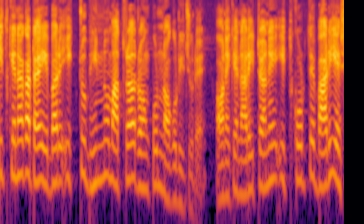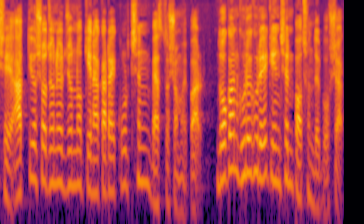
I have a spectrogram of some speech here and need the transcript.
ঈদ কেনাকাটায় এবার একটু ভিন্ন মাত্রা রংপুর নগরী জুড়ে। অনেকে নারীর টানে ঈদ করতে বাড়ি এসে আত্মীয় স্বজনের জন্য কেনাকাটায় করছেন ব্যস্ত সময় পার। দোকান ঘুরে ঘুরে কিনছেন পছন্দের পোশাক।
